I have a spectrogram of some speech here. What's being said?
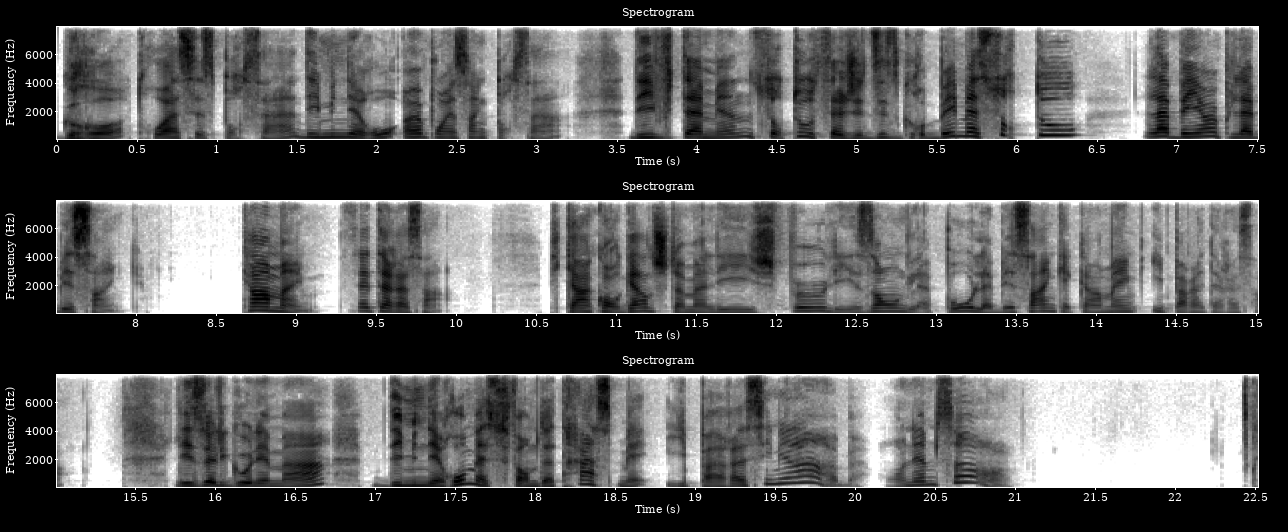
Gras, 3 à 6% Des minéraux, 1,5% Des vitamines, surtout celles, j'ai dit, du groupe B, mais surtout la B1 et la B5. Quand même, c'est intéressant. Puis quand on regarde justement les cheveux, les ongles, la peau, la B5 est quand même hyper intéressante. Les oligoéléments, des minéraux, mais sous forme de traces, mais hyper assimilables. On aime ça. Tu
